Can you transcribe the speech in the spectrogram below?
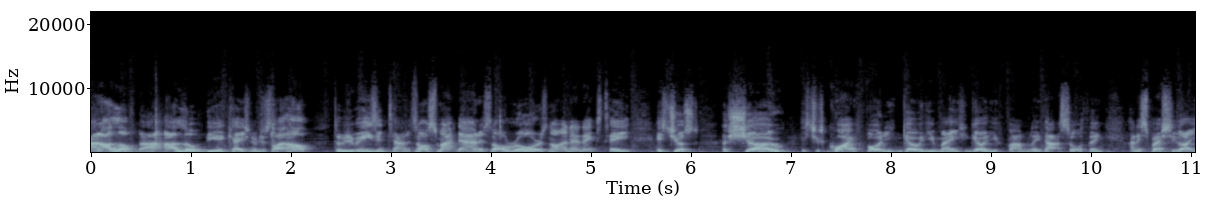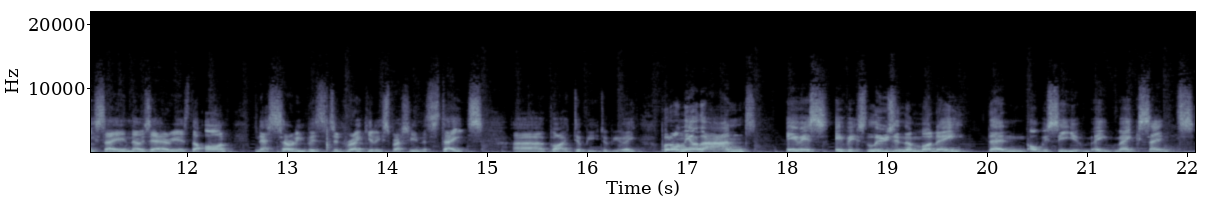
and I love that. I love the occasion of just like, oh, WWE's in town. It's not SmackDown, it's not a Raw, it's not an NXT. It's just a show. It's just quite fun. You can go with your mates, you can go with your family, that sort of thing. And especially like you say, in those areas that aren't necessarily visited regularly, especially in the states uh, by WWE. But on the other hand if it's if it's losing the money, then obviously it makes sense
